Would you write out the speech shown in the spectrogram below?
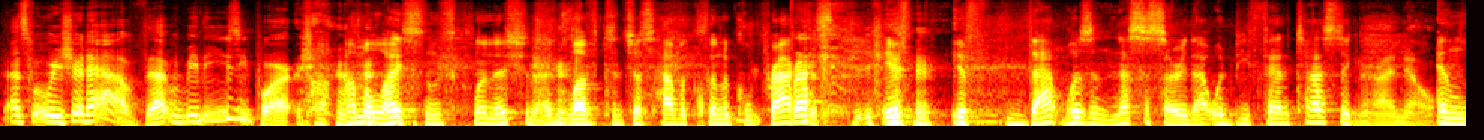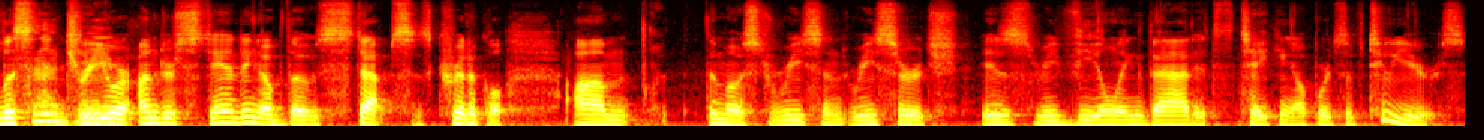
That's what we should have. That would be the easy part. I'm a licensed clinician. I'd love to just have a clinical practice. if if that wasn't necessary, that would be fantastic. I know. And listening to your understanding of those steps is critical. Um, the most recent research is revealing that it's taking upwards of two years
